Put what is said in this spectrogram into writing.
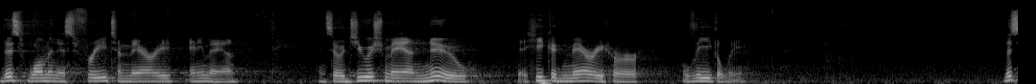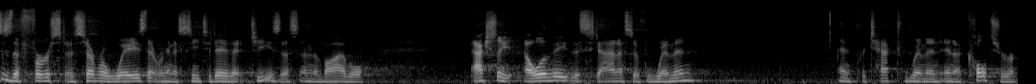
this woman is free to marry any man. And so, a Jewish man knew that he could marry her legally. This is the first of several ways that we're going to see today that Jesus and the Bible actually elevate the status of women and protect women in a culture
